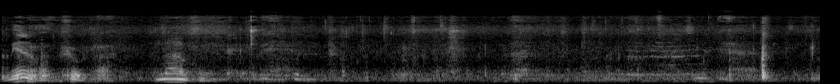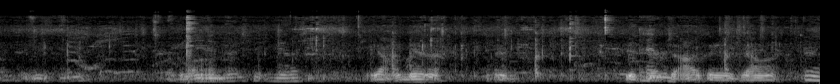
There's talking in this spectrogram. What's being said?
Hı. Benim şurada. Ne yapsın? Ya ben, ben, ben, ben, ben,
